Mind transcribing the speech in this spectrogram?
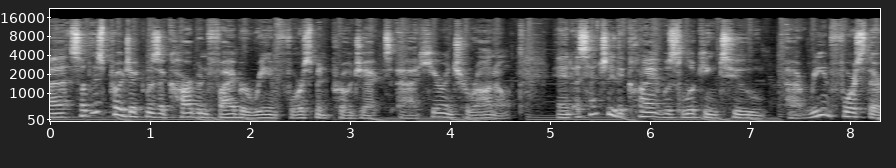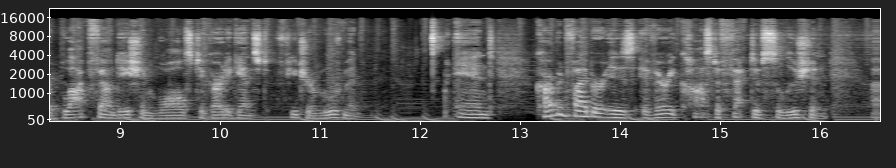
Uh, so, this project was a carbon fiber reinforcement project uh, here in Toronto. And essentially, the client was looking to uh, reinforce their block foundation walls to guard against future movement. And carbon fiber is a very cost effective solution uh,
